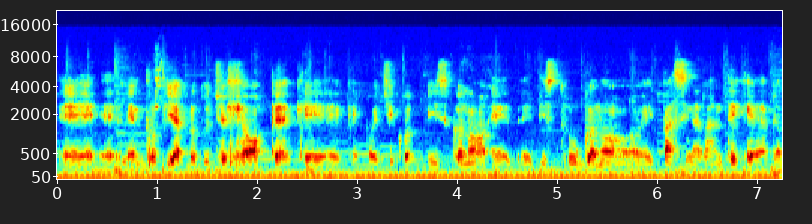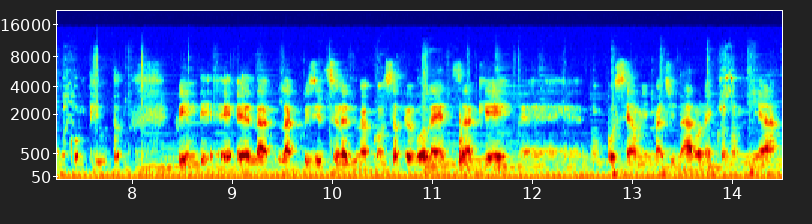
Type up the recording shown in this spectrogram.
e, l'entropia produce shock che, che poi ci colpiscono e, e, distruggono i passi in avanti che abbiamo compiuto. Quindi è, è la, l'acquisizione di una consapevolezza che eh, non possiamo immaginare un'economia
